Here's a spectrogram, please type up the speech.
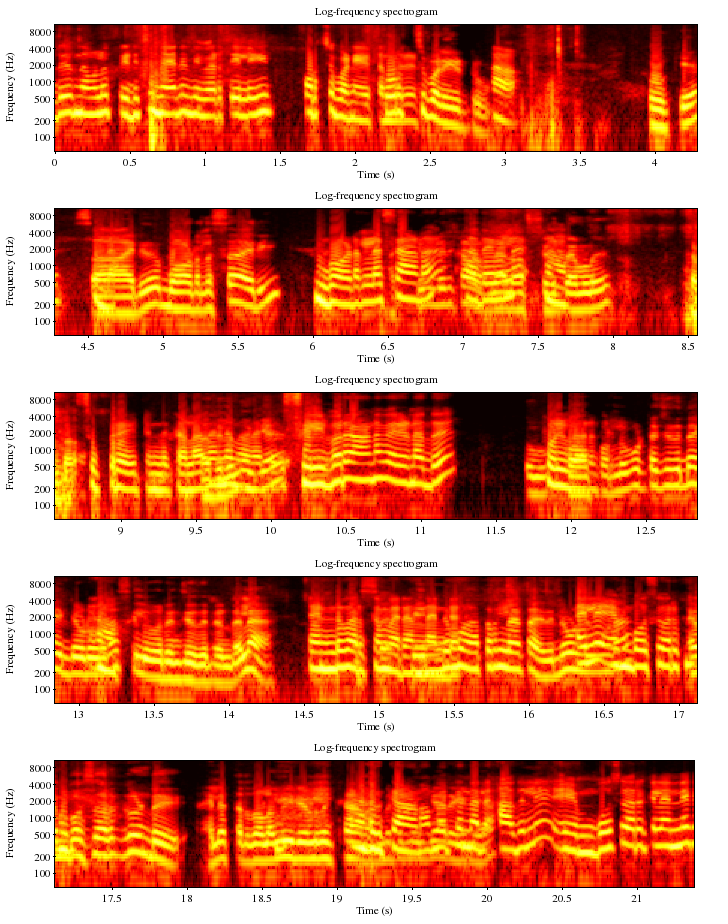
ഇത് നമ്മൾ പിടിച്ചു നേരെ നിവർത്തിയില്ലെങ്കിൽ കുറച്ച് പണി കിട്ടും. കുറച്ച് പണി കിട്ടും. Okay sari borderless sari. Borderless ആണ്. അതേപോലെ സൂപ്പർ ആയിട്ടുണ്ട്. കളർ തന്നെ സിൽവർ ആണ് വരുന്നത്. കോപ്പറിൽ പൊട്ടിച്ചതിന്റെ അതിന്റെ കൂടെ സിൽവറും ചെയ്തിട്ടുണ്ട് അല്ലേ? രണ്ട് വർക്കും വരുന്നുണ്ട് അതിൽ എംബോസ് വർക്ക് ഉണ്ട്. അതിൽ എത്രത്തോളം വീഡിയോ കാണാൻ പറ്റുന്നില്ല അതിൽ എംബോസ് വർക്കിൽ തന്നെ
